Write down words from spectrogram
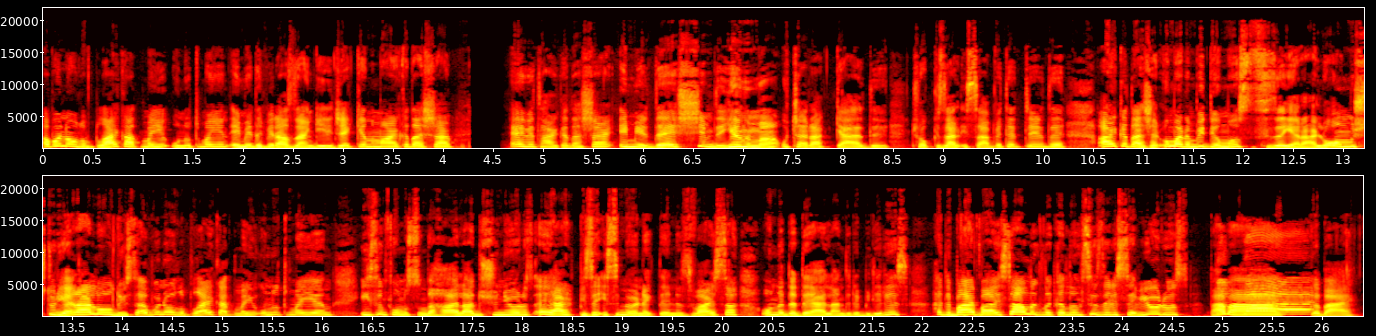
Abone olup like atmayı unutmayın. Emir de birazdan gelecek yanıma arkadaşlar. Evet arkadaşlar Emir de şimdi yanıma uçarak geldi. Çok güzel isabet ettirdi. Arkadaşlar umarım videomuz size yararlı olmuştur. Yararlı olduysa abone olup like atmayı unutmayın. İsim konusunda hala düşünüyoruz. Eğer bize isim örnekleriniz varsa onları da değerlendirebiliriz. Hadi bay bay sağlıkla kalın sizleri seviyoruz. Bye bye. Bye. Bye bye.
